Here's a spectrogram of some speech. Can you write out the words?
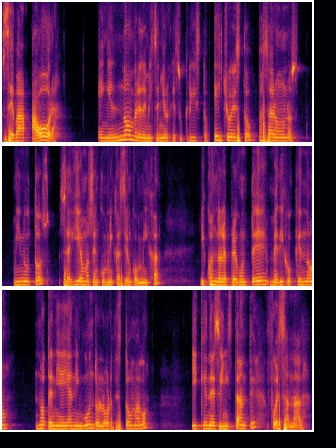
se va ahora. En el nombre de mi Señor Jesucristo. Hecho esto, pasaron unos minutos, seguíamos en comunicación con mi hija y cuando le pregunté me dijo que no, no tenía ya ningún dolor de estómago y que en ese instante fue sanada.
